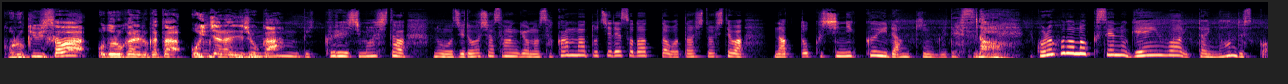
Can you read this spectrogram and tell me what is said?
この厳しさは驚かれる方多いんじゃないでしょうか。うびっくりしました。の自動車産業の盛んな土地で育った私としては納得しにくいランキングです。これほどの苦戦の原因は一体何ですか？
